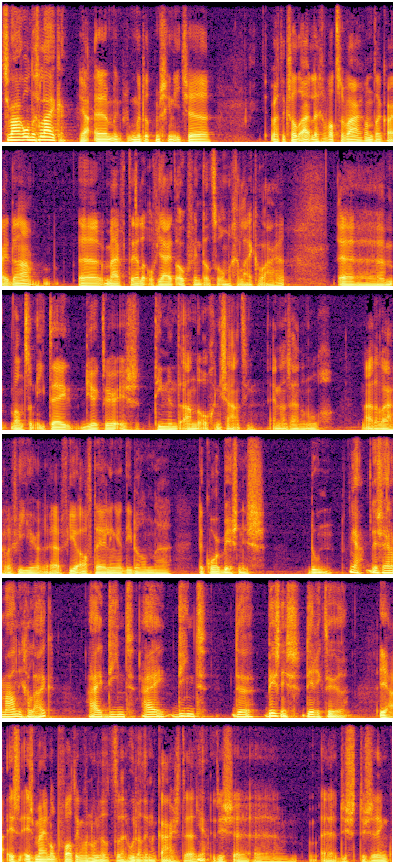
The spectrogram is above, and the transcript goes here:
Ze waren onder gelijke. Ja, ehm, ik moet dat misschien ietsje... Wat, ik zal uitleggen wat ze waren, want dan kan je daarna eh, mij vertellen of jij het ook vindt dat ze ondergelijk waren. Ehm, want een IT-directeur is dienend aan de organisatie. En dan zijn er nog, nou, er waren er vier, eh, vier afdelingen die dan eh, de core business doen. Ja, dus helemaal niet gelijk. Hij dient, hij dient de business-directeuren. Ja, is, is mijn opvatting van hoe dat, eh, hoe dat in elkaar zit. Hè? Ja. Dus, eh, dus, dus ik denk,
